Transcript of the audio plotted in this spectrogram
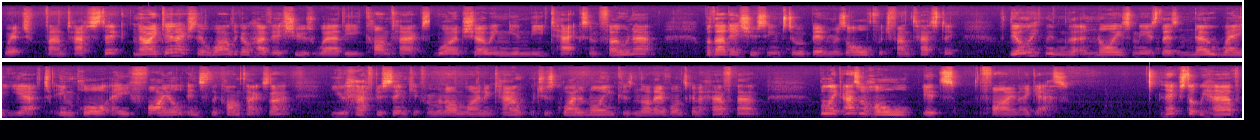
which fantastic. Now I did actually a while ago have issues where the contacts weren't showing in the text and phone app, but that issue seems to have been resolved, which fantastic. The only thing that annoys me is there's no way yet to import a file into the contacts app. You have to sync it from an online account, which is quite annoying because not everyone's going to have that. But like as a whole, it's fine, I guess. Next up we have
